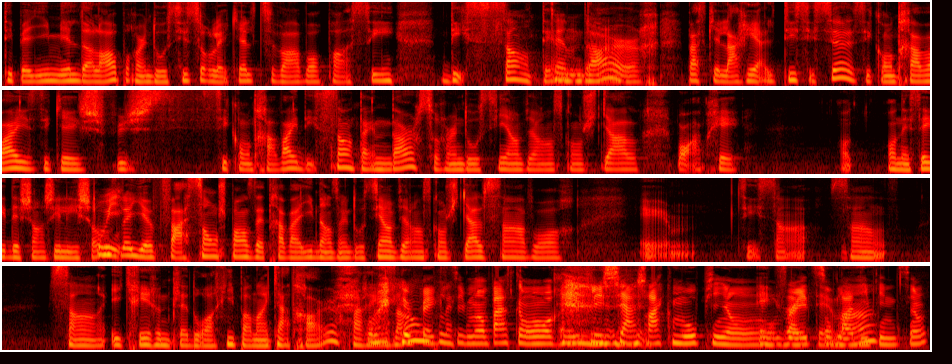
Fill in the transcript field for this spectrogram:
tu es payé 1000 dollars pour un dossier sur lequel tu vas avoir passé des centaines d'heures. d'heures. Parce que la réalité, c'est ça, c'est qu'on travaille, c'est que je, je- c'est qu'on travaille des centaines d'heures sur un dossier en violence conjugale. Bon, après, on, on essaye de changer les choses. Oui. Là, il y a façon, je pense, de travailler dans un dossier en violence conjugale sans avoir, euh, sans, sans, sans écrire une plaidoirie pendant quatre heures, par Oui, exemple. effectivement, parce qu'on réfléchit à chaque mot puis on veut être sur la définition.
